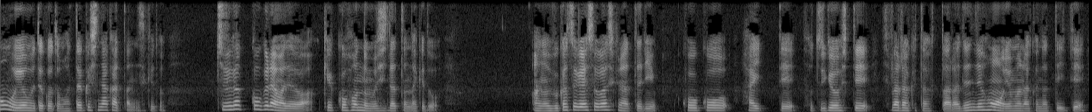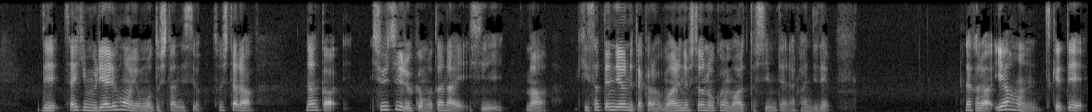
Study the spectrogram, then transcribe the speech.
本を読むってこと全くしなかったんですけど、中学校ぐらいまでは結構本の虫だったんだけど、あの、部活が忙しくなったり、高校入って卒業してしばらく経ったら全然本を読まなくなっていて、で、最近無理やり本を読もうとしたんですよ。そしたら、なんか集中力が持たないし、まあ、喫茶店で読んでたから周りの人の声もあったし、みたいな感じで。だからイヤホンつけて、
